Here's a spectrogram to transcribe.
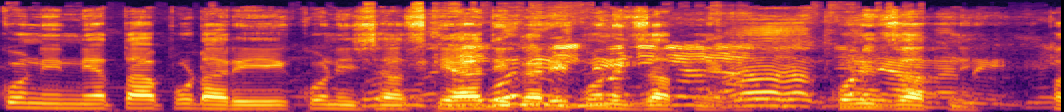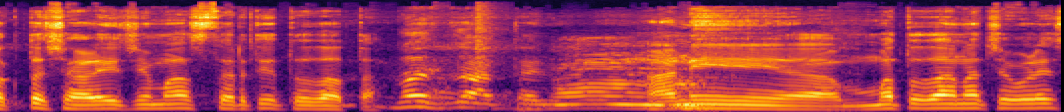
कोणी नेता पुढारी कोणी शासकीय अधिकारी कोणीच जात नाही. कोणीच जात नाही. फक्त शाळेचे मास्तर तिथं जातात. बस जात आणि अं, मतदानाच्या वेळेस?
